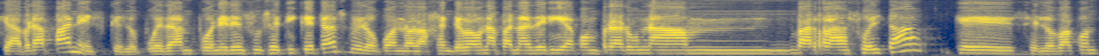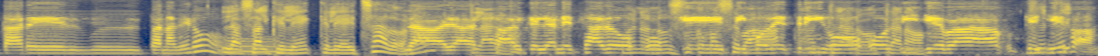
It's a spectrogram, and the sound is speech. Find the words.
que habrá panes que lo puedan poner en sus etiquetas, pero cuando la gente va a una panadería a comprar una mm, barra suelta, que se lo va a contar el panadero. La sal que le, que le ha echado, ¿no? la, la Claro. sal que le han echado Bueno, o no sé qué cómo se tipo va- de trigo claro, o claro. si lleva Yo- yo- lleva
